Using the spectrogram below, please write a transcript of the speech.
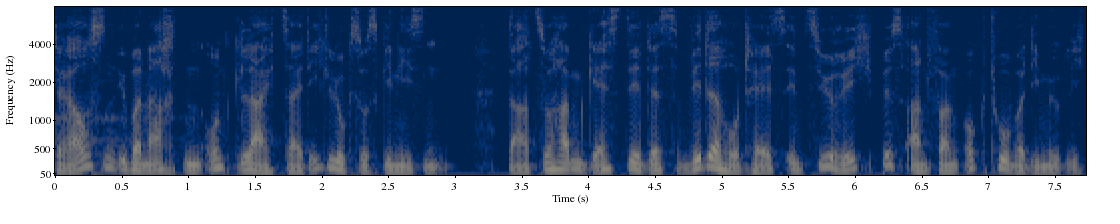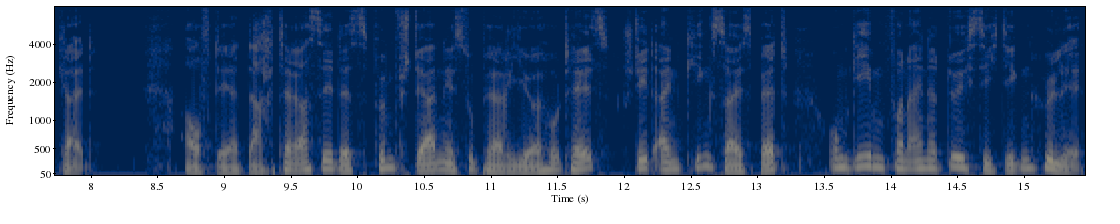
Draußen übernachten und gleichzeitig Luxus genießen. Dazu haben Gäste des Widder Hotels in Zürich bis Anfang Oktober die Möglichkeit. Auf der Dachterrasse des 5-Sterne Superieur Hotels steht ein King-Size-Bett, umgeben von einer durchsichtigen Hülle.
